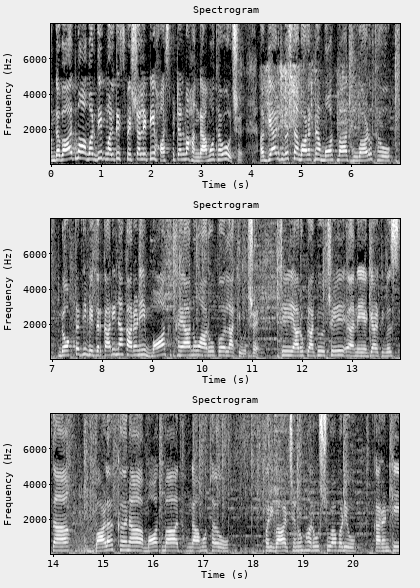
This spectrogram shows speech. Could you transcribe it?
અમદાવાદમાં અમરદીપ મલ્ટી સ્પેશિયાલિટી હોસ્પિટલમાં હંગામો થયો છે. અગિયાર દિવસના બાળકના મોત બાદ હોવાળો થયો. ડોક્ટરની બેદરકારીના કારણે મોત થયાનો આરોપ લાગ્યો છે. જે આરોપ લાગ્યો છે અને અગિયાર દિવસના બાળકના મોત બાદ હંગામો થયો. પરિવારજનોમાં રોષ જોવા મળ્યો, કારણ કે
